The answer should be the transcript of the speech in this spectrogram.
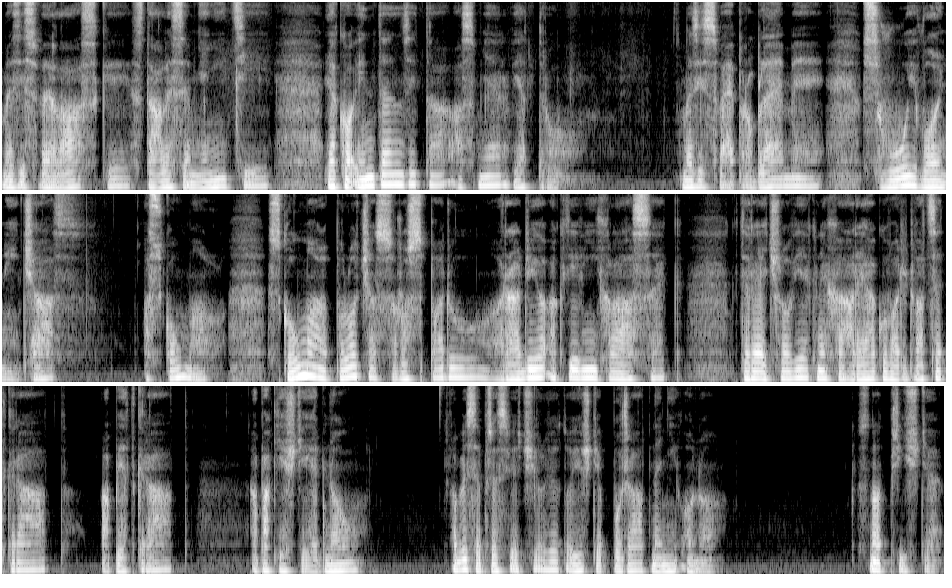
mezi své lásky, stále se měnící, jako intenzita a směr větru. Mezi své problémy, svůj volný čas a zkoumal. Zkoumal poločas rozpadu radioaktivních lásek, které člověk nechá reagovat dvacetkrát a pětkrát a pak ještě jednou, aby se přesvědčil, že to ještě pořád není ono. Snad příště,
